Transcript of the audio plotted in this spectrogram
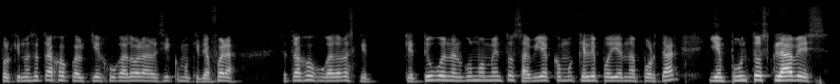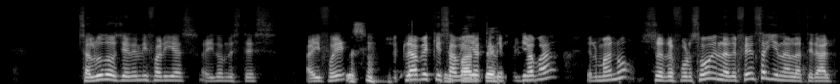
porque no se trajo a cualquier jugadora así como que de afuera. Se trajo jugadoras que, que tuvo en algún momento, sabía cómo qué le podían aportar y en puntos claves. Saludos, Yaneli Farías, ahí donde estés. Ahí fue. pues, La clave que sabía que le fallaba, hermano, se reforzó en la defensa y en la lateral.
